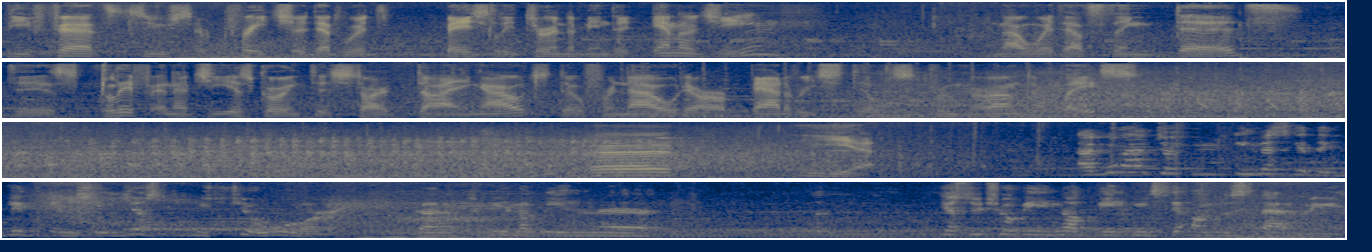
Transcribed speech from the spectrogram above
be fed to a creature that would basically turn them into energy. Now with that thing dead, this glyph energy is going to start dying out, though for now there are batteries still strewn around the place. Uh, yeah. I'm gonna have to investigate the glyph energy just to be sure that we not been uh, just to show we not been misunderstanding it.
